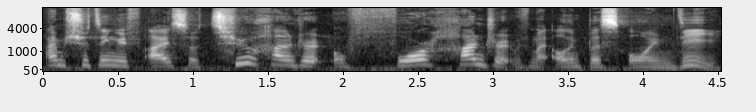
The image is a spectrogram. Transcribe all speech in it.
I'm shooting with ISO 200 or 400 with my Olympus OMD.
